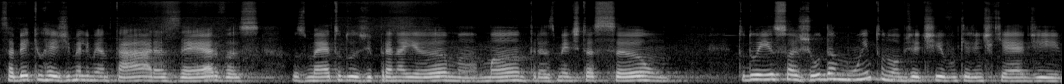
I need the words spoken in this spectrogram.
Saber que o regime alimentar, as ervas, os métodos de pranayama, mantras, meditação, tudo isso ajuda muito no objetivo que a gente quer de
